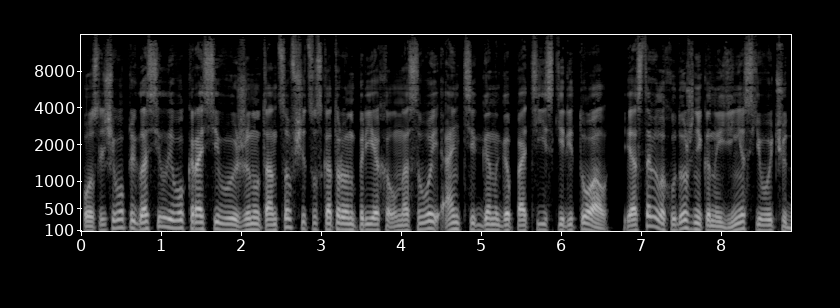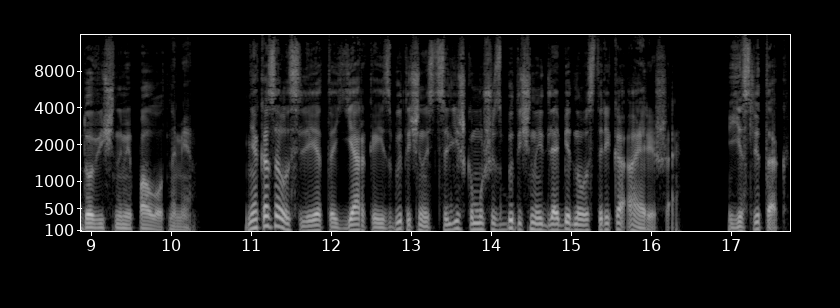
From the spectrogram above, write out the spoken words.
после чего пригласил его красивую жену-танцовщицу, с которой он приехал, на свой антигангопатийский ритуал и оставила художника наедине с его чудовищными полотнами. Не оказалась ли эта яркая избыточность слишком уж избыточной для бедного старика Айриша? Если так,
